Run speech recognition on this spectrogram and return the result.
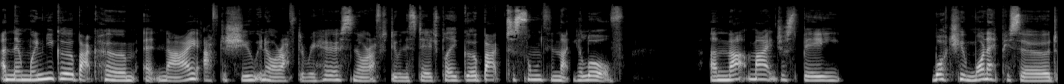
And then when you go back home at night after shooting or after rehearsing or after doing the stage play, go back to something that you love. And that might just be watching one episode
